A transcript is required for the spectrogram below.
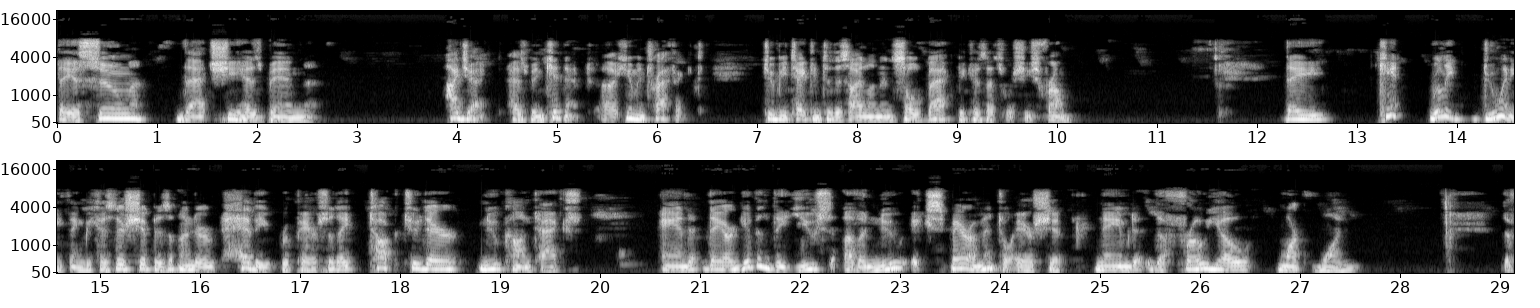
they assume that she has been hijacked, has been kidnapped, uh, human trafficked, to be taken to this island and sold back because that's where she's from. They can't really do anything because their ship is under heavy repair. So they talk to their new contacts and they are given the use of a new experimental airship named the Froyo Mark I. The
